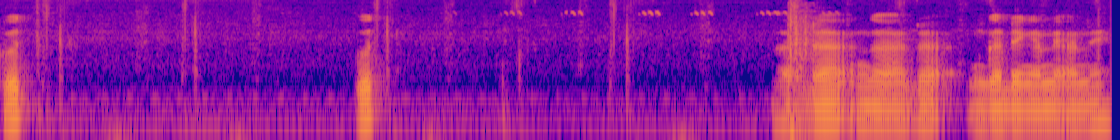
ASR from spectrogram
good, good. Nggak ada, nggak ada, nggak ada yang aneh-aneh.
